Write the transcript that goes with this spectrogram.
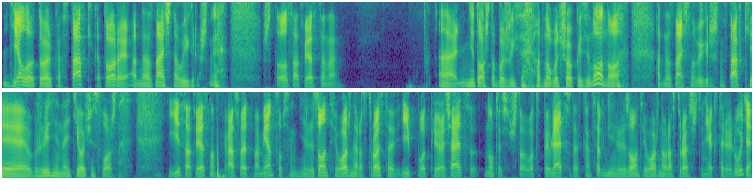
делаю только ставки, которые однозначно выигрышные. Что, соответственно, не то чтобы жизнь одно большое казино, но однозначно выигрышные ставки в жизни найти очень сложно. И, соответственно, как раз в этот момент, собственно, генерализованное тревожное расстройство и вот превращается, ну, то есть, что вот появляется вот этот концепт генерализованного тревожного расстройства, что некоторые люди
